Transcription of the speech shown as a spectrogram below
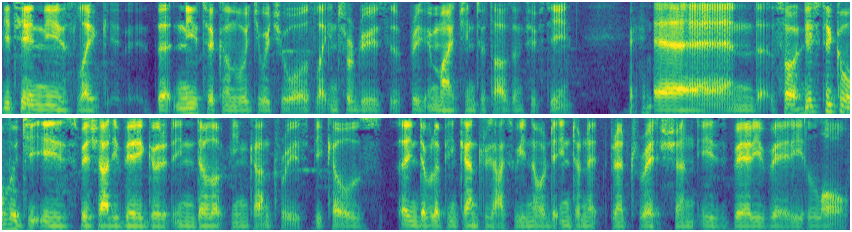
DTN is like the new technology which was like introduced pretty much in 2015. And so this technology is especially very good in developing countries because in developing countries, as we know, the internet penetration is very, very low.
